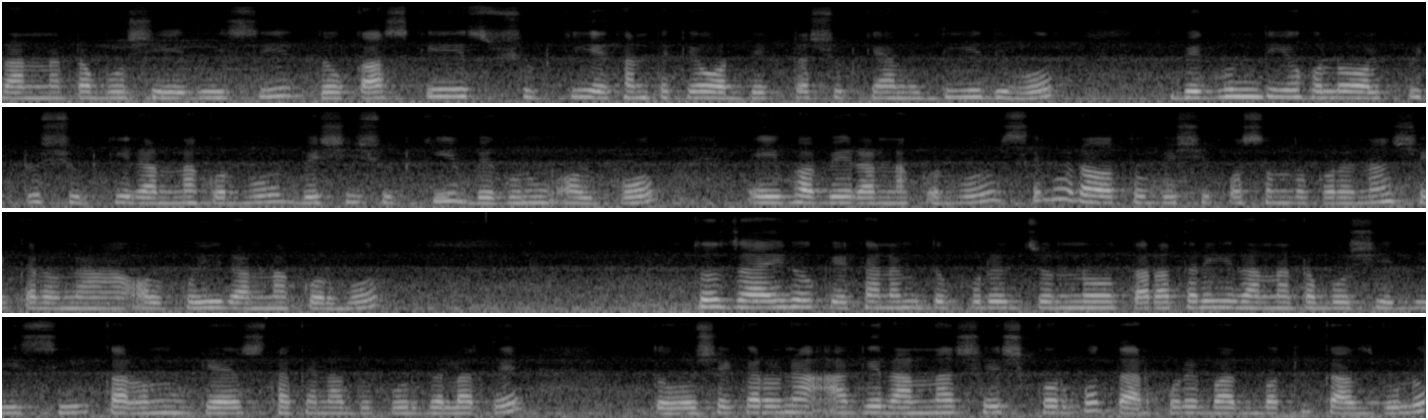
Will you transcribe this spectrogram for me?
রান্নাটা বসিয়ে দিয়েছি। তো কাজকি শুটকি, এখান থেকে অর্ধেকটা শুটকি আমি দিয়ে দিব। বেগুন দিয়ে হলো অল্প একটু শুটকি রান্না করব। বেশি শুটকি, বেগুন অল্প এইভাবে রান্না করব। ছেলেরা অত বেশি পছন্দ করে না, সে কারণে অল্পই রান্না করব। তো যাই হোক, এখানে আমি দুপুরের জন্য তাড়াতাড়ি রান্নাটা বসিয়ে দিয়েছি, কারণ গ্যাস থাকে না দুপুরবেলাতে। তো সে কারণে আগে রান্না শেষ করব, তারপরে বাদ বাকি কাজগুলো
